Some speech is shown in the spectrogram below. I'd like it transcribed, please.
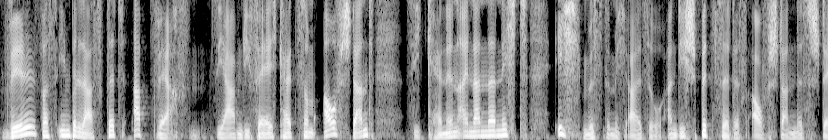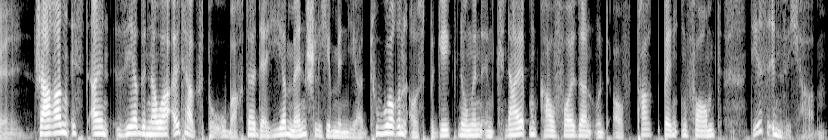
will, was ihn belastet, abwerfen. Sie haben die Fähigkeit zum Aufstand, sie kennen einander nicht, ich müsste mich also an die Spitze des Aufstandes stellen. Scharang ist ein sehr genauer Alltagsbeobachter, der hier menschliche Miniaturen Karikaturen aus Begegnungen in Kneipen, Kaufhäusern und auf Parkbänken formt, die es in sich haben.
